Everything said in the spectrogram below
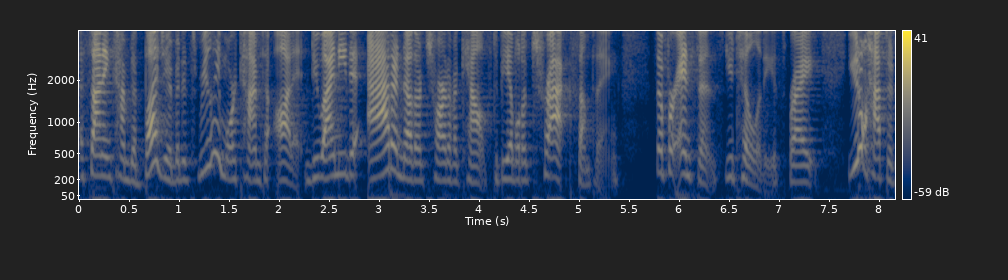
assigning time to budget, but it's really more time to audit. Do I need to add another chart of accounts to be able to track something? So, for instance, utilities, right? You don't have to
